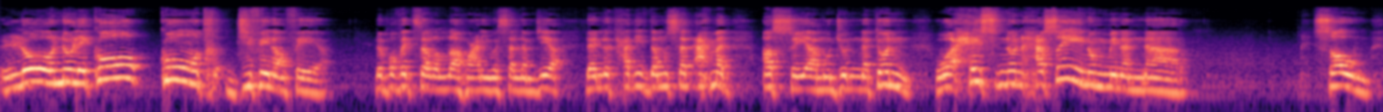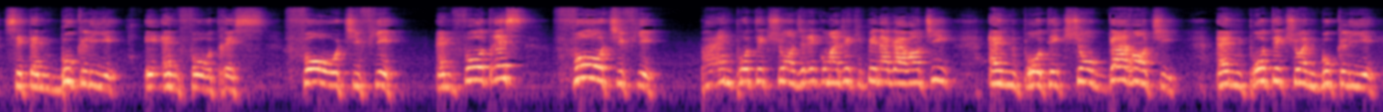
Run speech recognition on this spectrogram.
l'eau nous l'écho contre fait l'enfer le prophète sallallahu alayhi wa sallam dit dans le hadith de Musnad Ahmad الصيام جنة وحسن حصين من النار Saum, c'est un bouclier et une forteresse fortifiée. Une forteresse fortifiée. Pas une protection, on dirait comment dire qui peine à garantie. Une protection garantie. Une protection, un bouclier.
